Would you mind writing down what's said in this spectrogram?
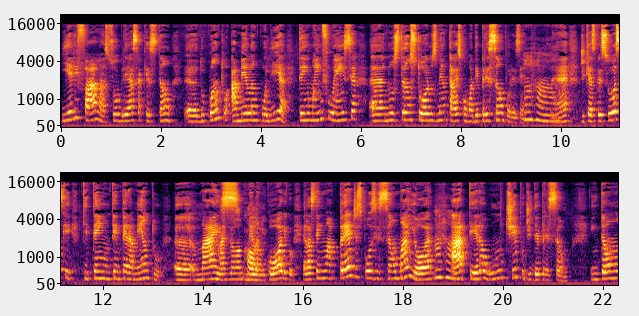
E ele fala sobre essa questão eh, do quanto a melancolia tem uma influência eh, nos transtornos mentais, como a depressão, por exemplo. Uhum. Né? De que as pessoas que, que têm um temperamento ah, mais, Mais melancólico. melancólico, elas têm uma predisposição maior Uhum. a ter algum tipo de depressão. Então,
